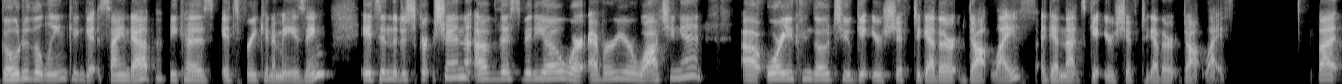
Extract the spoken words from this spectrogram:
go to the link and get signed up because it's freaking amazing. It's in the description of this video, wherever you're watching it uh, or you can go to getyourshifttogether.life. Again, that's getyourshifttogether.life. But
